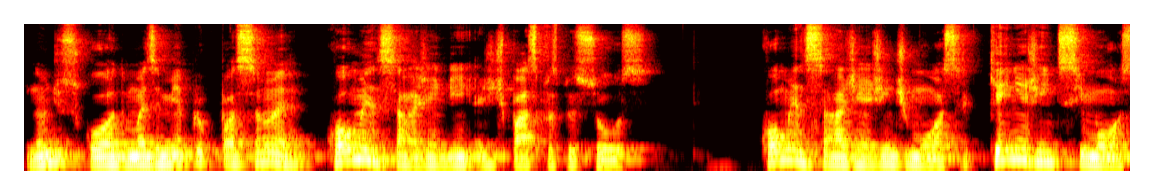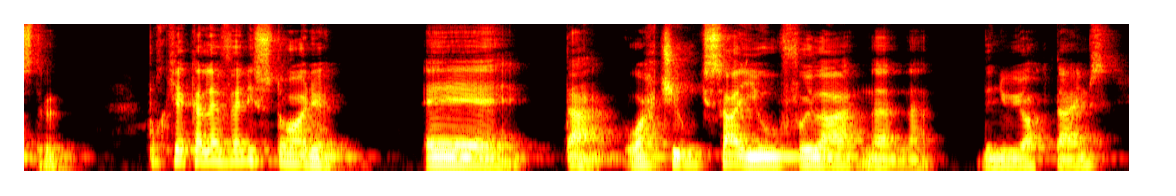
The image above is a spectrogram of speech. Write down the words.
Não discordo, mas a minha preocupação é qual mensagem a gente passa para as pessoas? Qual mensagem a gente mostra? Quem a gente se mostra? Porque aquela é velha história. É, tá, o artigo que saiu foi lá na, na The New York Times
